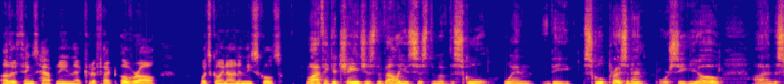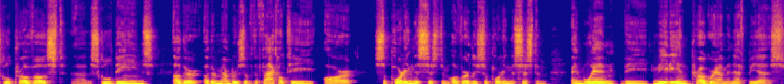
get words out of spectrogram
other things happening that could affect overall what's going on in these schools? Well, I think it changes the value system of the school when the school president or CEO, uh, the school provost, uh, the school deans, other other members of the faculty are supporting the system, overtly supporting the system. And when the median program in FBS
